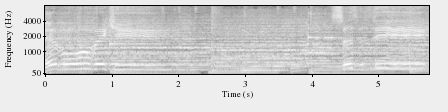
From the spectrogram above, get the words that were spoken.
Ebu Bekir Sıddık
